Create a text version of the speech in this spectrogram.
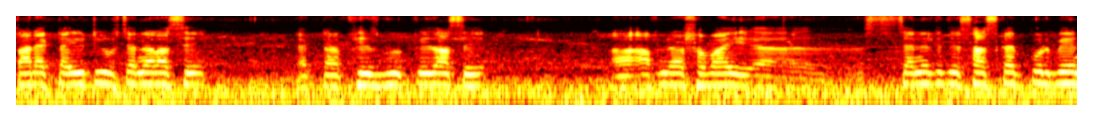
তার একটা ইউটিউব চ্যানেল আছে, একটা ফেসবুক পেজ আছে। আপনারা সবাই চ্যানেলটিতে সাবস্ক্রাইব করবেন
